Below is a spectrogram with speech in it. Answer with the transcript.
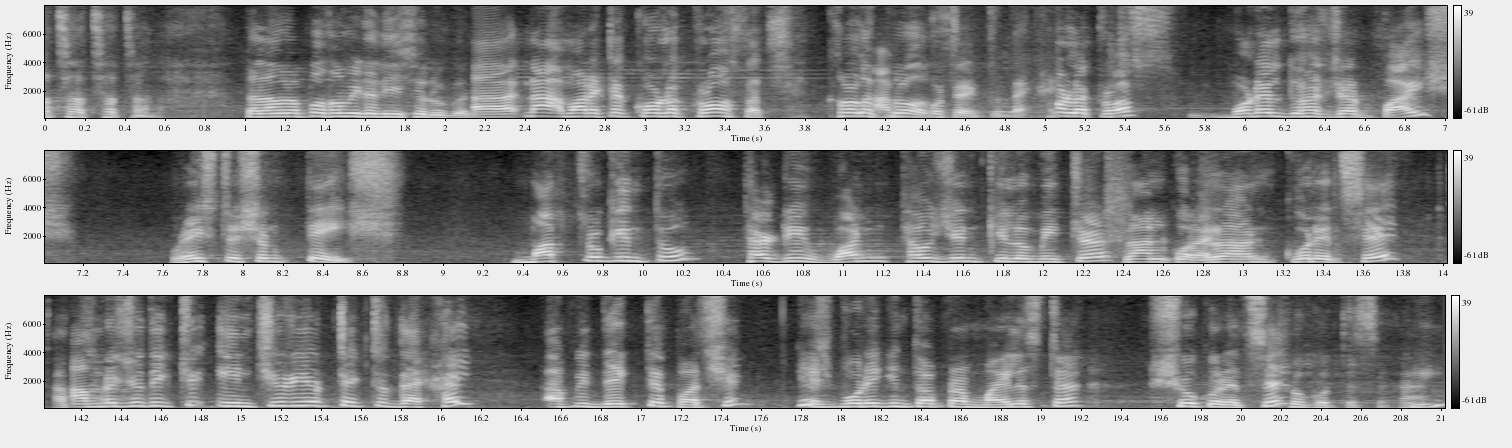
আচ্ছা আচ্ছা আচ্ছা। তাহলে আমরা প্রথম এটা দিয়ে শুরু করি। না আমার একটা করলা ক্রস আছে। আমি Cross? ওটা একটু দেখ করলা ক্রস মডেল দু হাজার বাইশ রেজিস্ট্রেশন তেইশ। মাত্র কিন্তু thirty one thousand kilometre Run করা রান করেছে। আচ্ছা। আমরা যদি একটু ইন্টেরিয়রটা একটু দেখাই আপনি দেখতে পাচ্ছেন ড্যাশবোর্ডে কিন্তু আপনার মাইলেজটা শো করেছে। শো করতেছে হ্যাঁ। হুম।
